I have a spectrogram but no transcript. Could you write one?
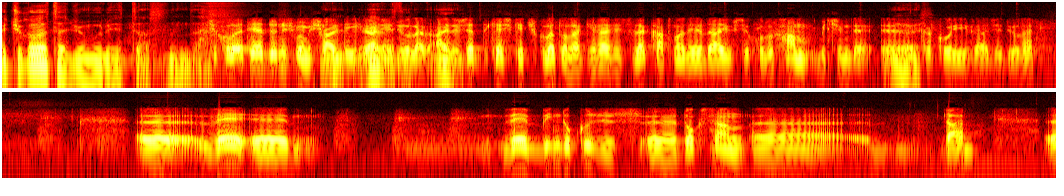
e, çikolata cumhuriyeti aslında. Çikolataya dönüşmemiş halde ihraç evet. ediyorlar. Ayrıca evet. keşke çikolata olarak ihraç etseler katma değeri daha yüksek olur. Ham biçimde e, evet. kakaoyu ihraç ediyorlar. E, ve e, ve 1990'da e, e,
